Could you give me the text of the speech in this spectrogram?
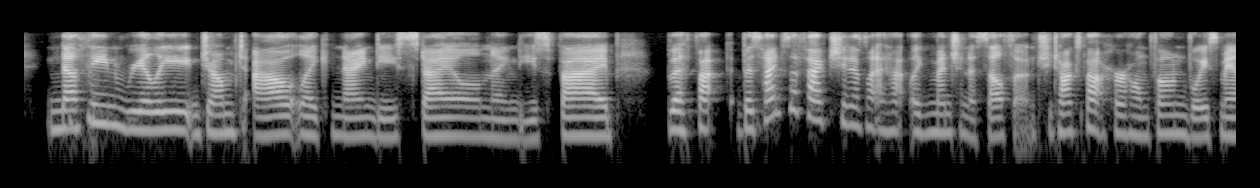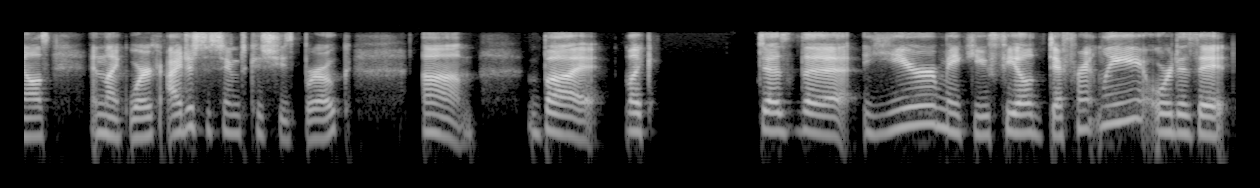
nothing really jumped out like 90s style, 90s vibe. But besides the fact she doesn't ha- like mention a cell phone, she talks about her home phone, voicemails, and like work. I just assumed because she's broke. Um, but like does the year make you feel differently or does it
